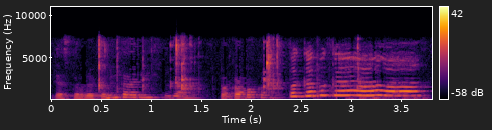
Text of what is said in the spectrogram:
и оставляй комментарий. Да. Пока-пока. Пока-пока!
